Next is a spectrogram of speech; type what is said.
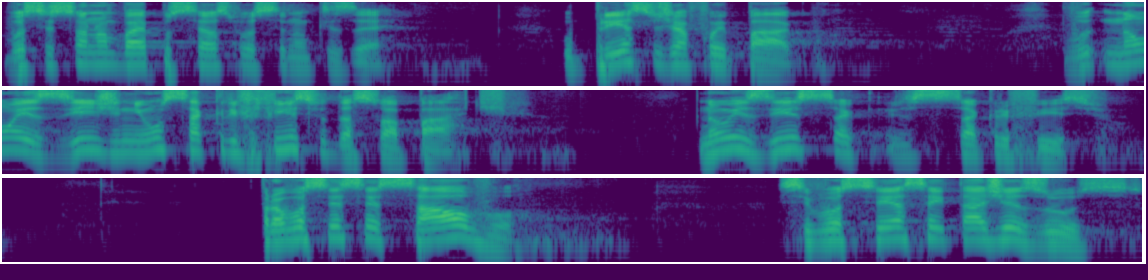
Você só não vai para o céu se você não quiser. O preço já foi pago. Não exige nenhum sacrifício da sua parte. Não existe sacrifício. Para você ser salvo, se você aceitar Jesus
